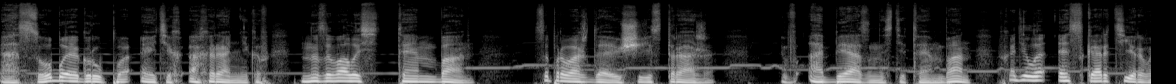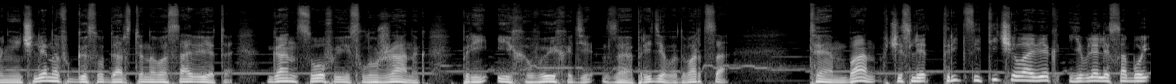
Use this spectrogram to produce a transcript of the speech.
Особая группа этих охранников называлась тембан, сопровождающие стражи. В обязанности тембан входило эскортирование членов Государственного совета, гонцов и служанок при их выходе за пределы дворца. Тембан в числе 30 человек являли собой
